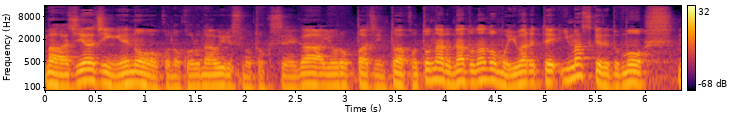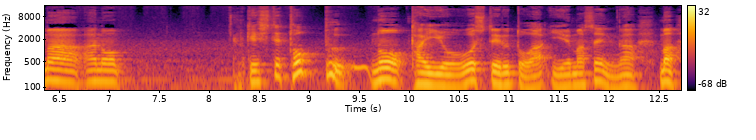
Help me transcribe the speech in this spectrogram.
まあ、アジア人へのこのコロナウイルスの特性がヨーロッパ人とは異なるなどなども言われていますけれども、まあ、あの決してトップの対応をしているとは言えませんが、ま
